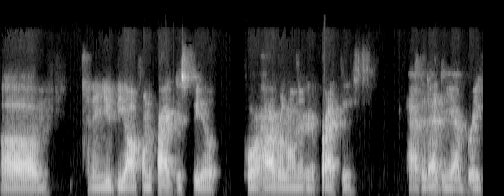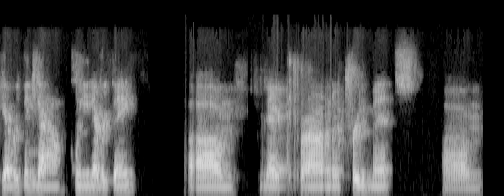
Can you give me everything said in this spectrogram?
Um, and then you'd be off on the practice field for however long they're going to practice. After that, then yeah, break everything down, clean everything. Um, next round of treatments, um,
